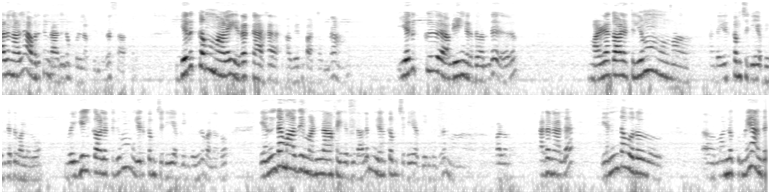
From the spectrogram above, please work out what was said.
அதனால அவருக்கு இந்த அருகம்புல் அப்படின்றத சாப்பிடும் எருக்கம் மாலை எதற்காக அப்படின்னு பார்த்தோம்னா எருக்கு அப்படிங்கிறது வந்து மழை காலத்திலையும் அந்த இறுக்கம் செடி அப்படிங்கிறது வளரும். வெயில் காலத்திலும் இறுக்கம் செடி அப்படிங்கிறது வளரும். எந்த மாதிரி மண்ணாக இருந்தாலும் இறுக்கம் செடி அப்படிங்கிறது வளரும். அதனால எந்த ஒரு மண்ணுக்குமே அந்த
